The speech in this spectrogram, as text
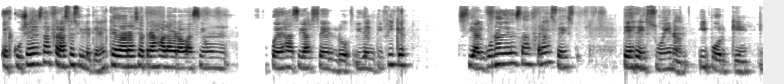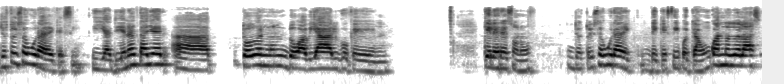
escuches esa frase, si le tienes que dar hacia atrás a la grabación, puedes así hacerlo. Identifique si alguna de esas frases te resuenan y por qué. Yo estoy segura de que sí. Y allí en el taller a todo el mundo había algo que, que le resonó. Yo estoy segura de, de que sí, porque aun cuando yo las,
